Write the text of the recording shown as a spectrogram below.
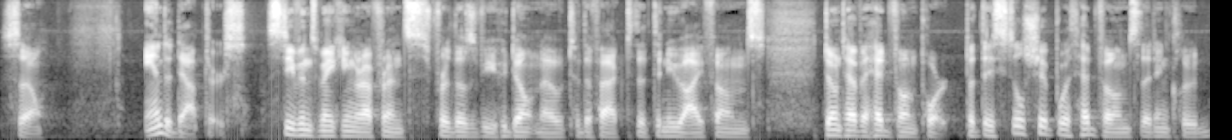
So, and adapters. Stephen's making reference for those of you who don't know to the fact that the new iPhones don't have a headphone port, but they still ship with headphones that include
